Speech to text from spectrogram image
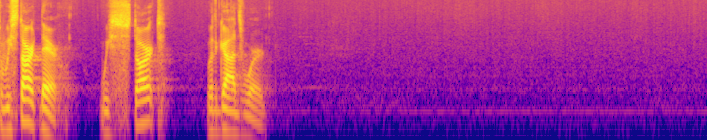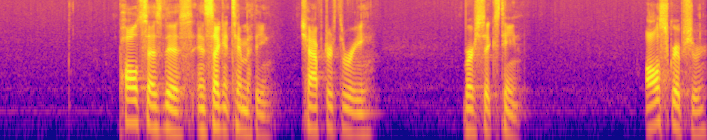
So we start there. We start with God's word. Paul says this in 2 Timothy chapter 3 verse 16. All scripture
